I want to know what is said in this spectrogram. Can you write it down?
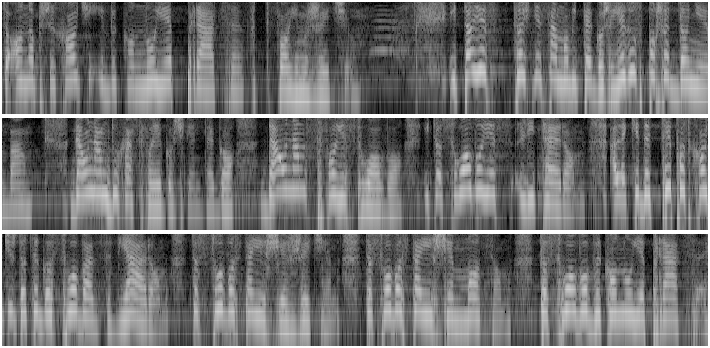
to ono przychodzi i wykonuje pracę w Twoim życiu. I to jest coś niesamowitego, że Jezus poszedł do nieba, dał nam Ducha Swojego Świętego, dał nam swoje słowo. I to słowo jest literą. Ale kiedy ty podchodzisz do tego słowa z wiarą, to słowo staje się życiem, to słowo staje się mocą, to słowo wykonuje pracę.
